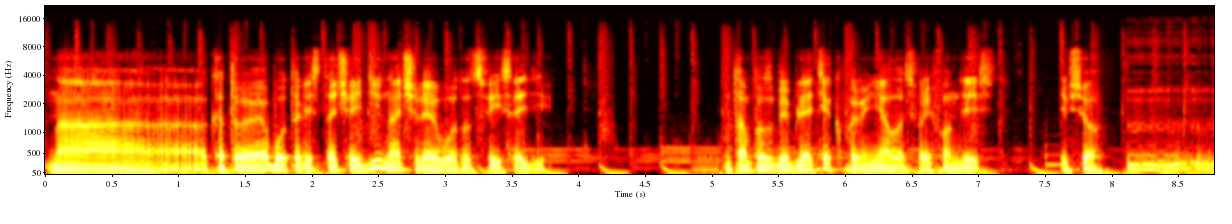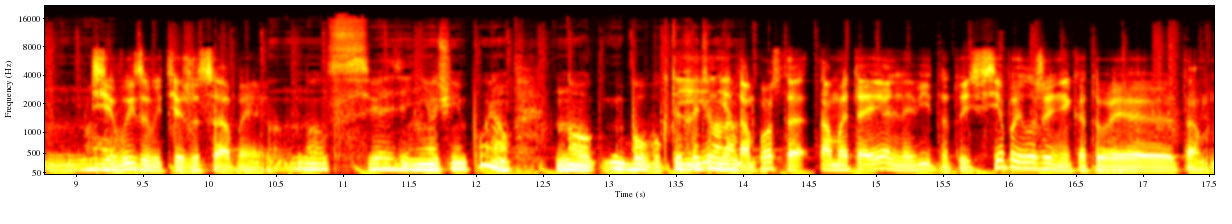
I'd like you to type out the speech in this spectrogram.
на, которые работали с Touch ID, начали работать с Face ID. Ну, там просто библиотека поменялась в iPhone 10. И все. Ну, все вызовы те же самые. Ну, связи не очень понял. Но, Бобук, ты и, хотел нет, нам... там просто, там это реально видно. То есть все приложения, которые там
